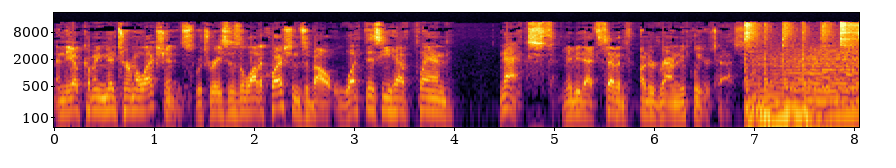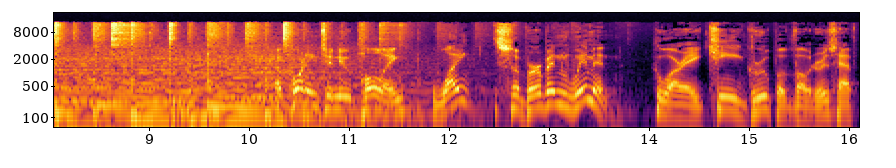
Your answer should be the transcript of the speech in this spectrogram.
and the upcoming midterm elections, which raises a lot of questions about what does he have planned next? Maybe that seventh underground nuclear test. According to new polling, white suburban women, who are a key group of voters, have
